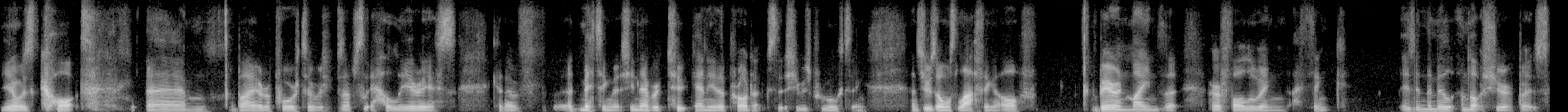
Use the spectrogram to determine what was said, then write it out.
you know, was caught um, by a reporter, which was absolutely hilarious, kind of admitting that she never took any of the products that she was promoting. And she was almost laughing it off. Bear in mind that her following, I think, is in the mill. I'm not sure, but it's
